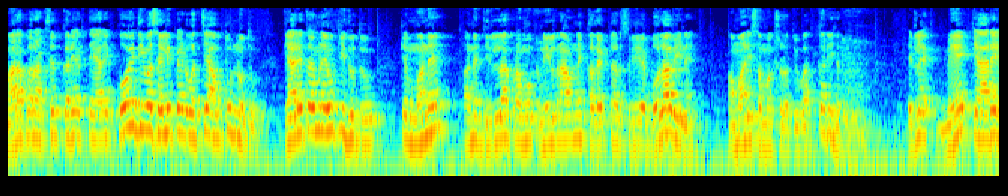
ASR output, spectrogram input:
મારા પર આક્ષેપ કર્યા ત્યારે કોઈ દિવસ હેલિપેડ વચ્ચે આવતું જ નહોતું. ત્યારે તો એમણે એવું કીધું હતું કે મને અને જિલ્લા પ્રમુખ નીલરાવને કલેક્ટર શ્રીએ બોલાવીને અમારી સમક્ષ રજૂઆત કરી હતી. એટલે મેં ક્યારે,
